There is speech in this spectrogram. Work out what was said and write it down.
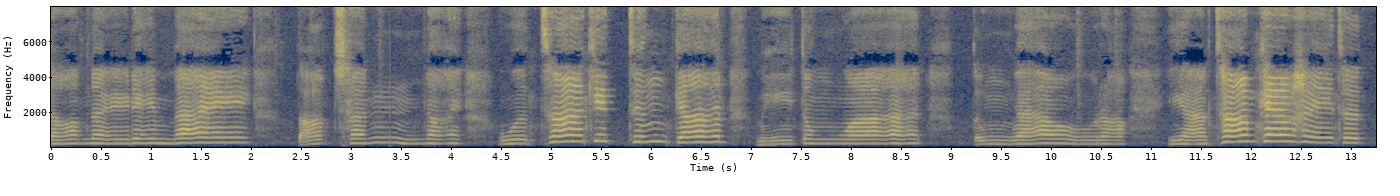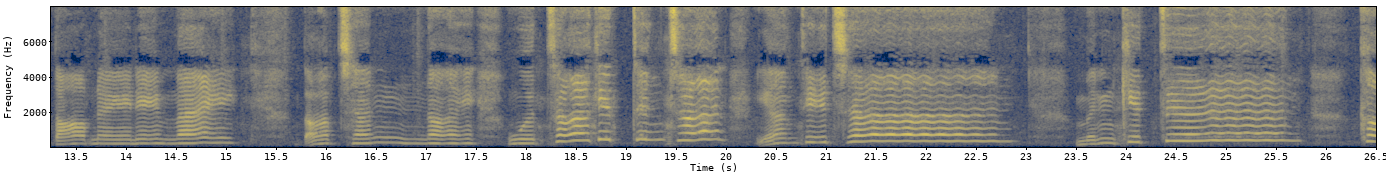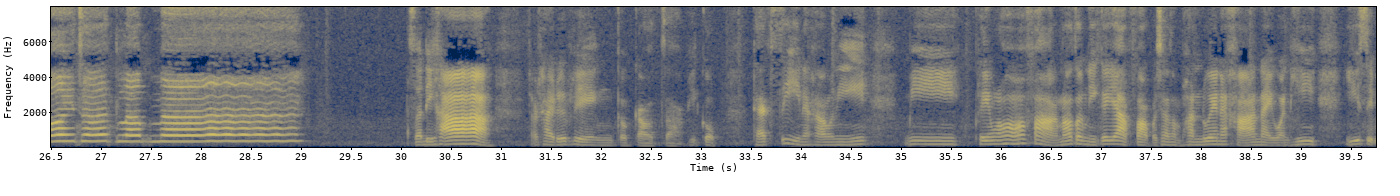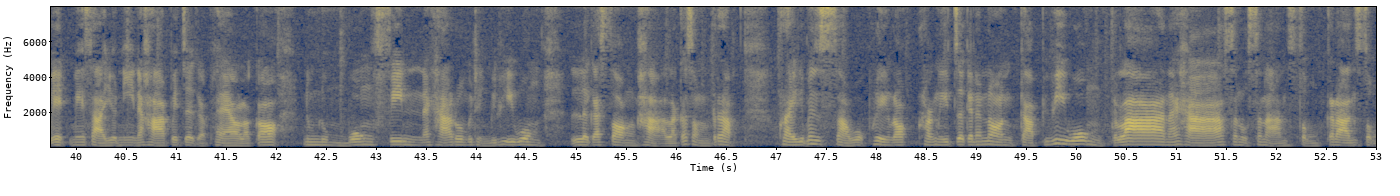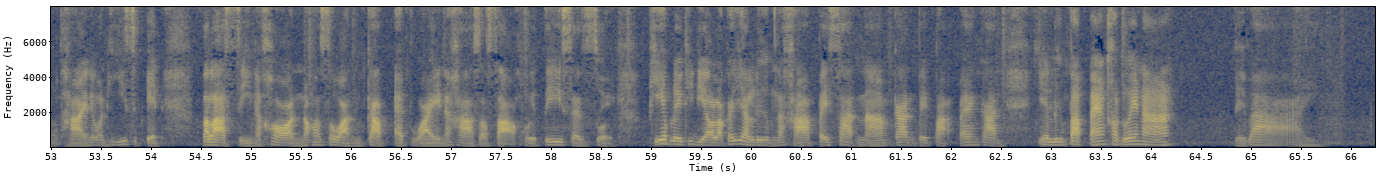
ตอบหน่อยได้ไหม ตอบฉันหน่อย ว่าเธอคิดถึงกัน ไม่ต้องวาดต้องแววหรอก อยากถามแค่ให้เธอตอบหน่อยได้ไหม ตอบฉันหน่อย ว่าเธอคิดถึงฉัน อย่างที่ฉัน มันคิดถึง คอยเธอกลับมา สวัสดีค่ะ ทักทายด้วยเพลงเก่าๆจากพี่กบแท็กซี่นะคะ วันนี้มีเพลงเพราะๆมาฝาก นอกจากนี้ก็อยากฝากประชาสัมพันธ์ด้วยนะคะ ในวันที่ 21 เมษายนนี้นะคะ ไปเจอกับแพลวแล้วก็หนุ่มๆวงฟินนะคะ รวมไปถึงพี่ๆวงเลกาซองค่ะ แล้วก็สำหรับใครที่เป็นสาวกเพลงร็อกครั้งนี้เจอกันแน่นอนกับพี่ๆวงกล้านะคะ สนุกสนานสงกรานส่งท้ายในวันที่ 21 ตลาดศรีนคร นครสวรรค์กับแอดไว้นะคะสาวๆโคโยตี้แสนสวยเพียบเลยทีเดียวแล้วก็อย่าลืมนะคะ ไปสาดน้ำน้ำกันไปปะแป้งกัน อย่าลืมปะแป้งเขาด้วยนะบ๊ายบาย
